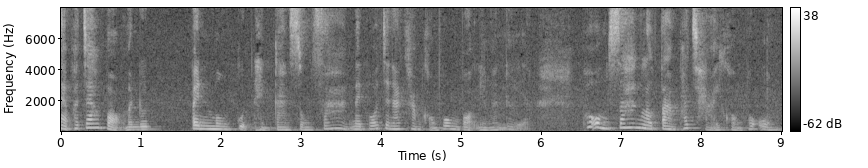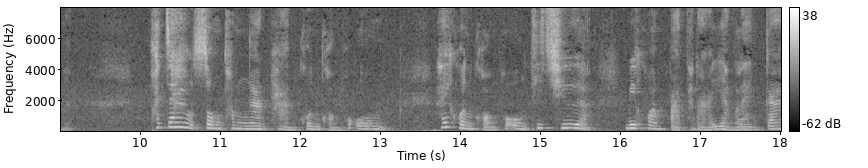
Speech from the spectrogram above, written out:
แต่พระเจ้าบอกมนุษย์เป็นมงกุฎแห่งการทรงสร้าง ในพระวจนะคำของพระองค์บอกอย่างนั้นเลยอะพระองค์สร้างเราตามพระฉายของพระองค์อะพระเจ้าทรงทำงานผ่านคนของพระองค์ ให้คนของพระองค์ที่เชื่อ มีความปรารถนาอย่างแรงกล้า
